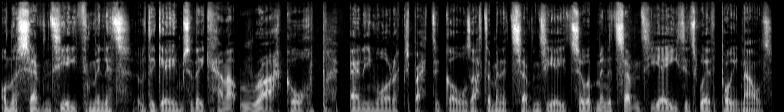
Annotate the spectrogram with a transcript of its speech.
on the 78th minute of the game, so they cannot rack up any more expected goals after minute 78. So at minute 78, it's worth pointing out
